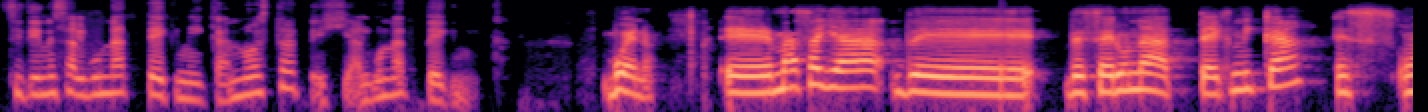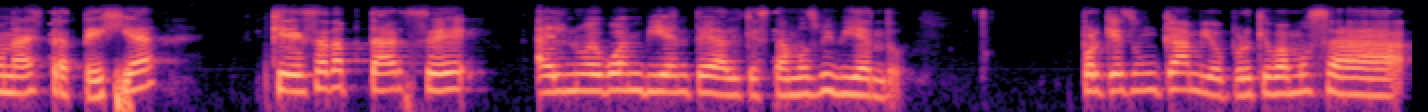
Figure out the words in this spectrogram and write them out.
si tienes alguna técnica, no estrategia, alguna técnica. Bueno, eh, más allá de, de ser una técnica, es una estrategia que es adaptarse al nuevo ambiente al que estamos viviendo porque es un cambio, porque vamos a,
